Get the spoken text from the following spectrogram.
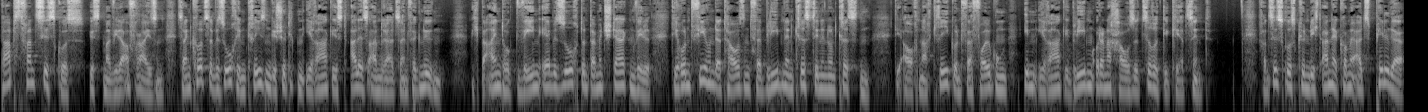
Papst Franziskus ist mal wieder auf Reisen. Sein kurzer Besuch im krisengeschüttelten Irak ist alles andere als ein Vergnügen. Mich beeindruckt, wen er besucht und damit stärken will. Die rund 400.000 verbliebenen Christinnen und Christen, die auch nach Krieg und Verfolgung im Irak geblieben oder nach Hause zurückgekehrt sind. Franziskus kündigt an, er komme als Pilger,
